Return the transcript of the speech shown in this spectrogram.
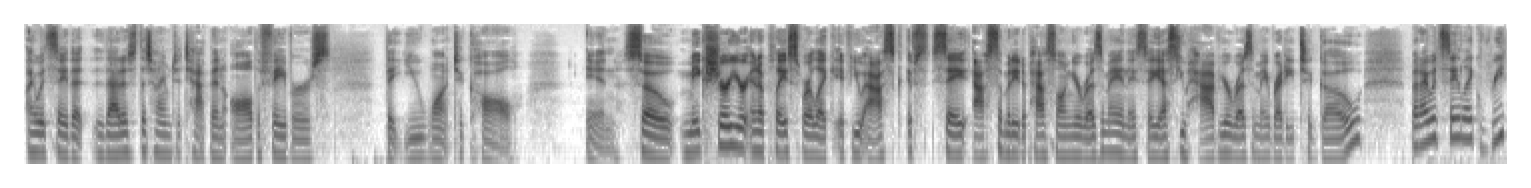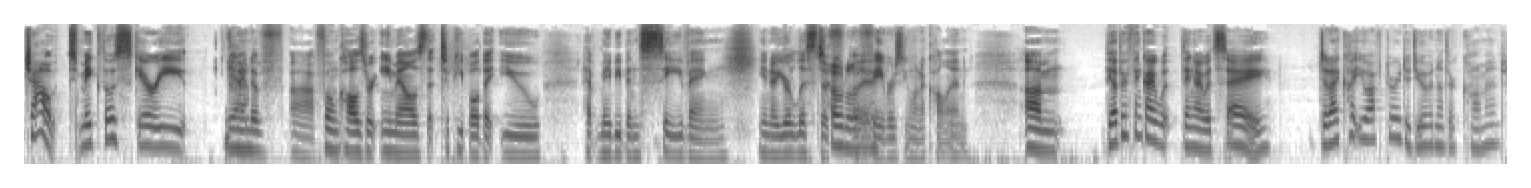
I would say that that is the time to tap in all the favors that you want to call in. So make sure you're in a place where like if you ask if say ask somebody to pass along your resume and they say yes, you have your resume ready to go. But I would say like reach out to make those scary Yeah. kind of uh, phone calls or emails that to people that you have maybe been saving, you know, your list of, of favors you want to call in. Um, the other thing I would thing I would say, did I cut you off, Doree? Did you have another comment?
